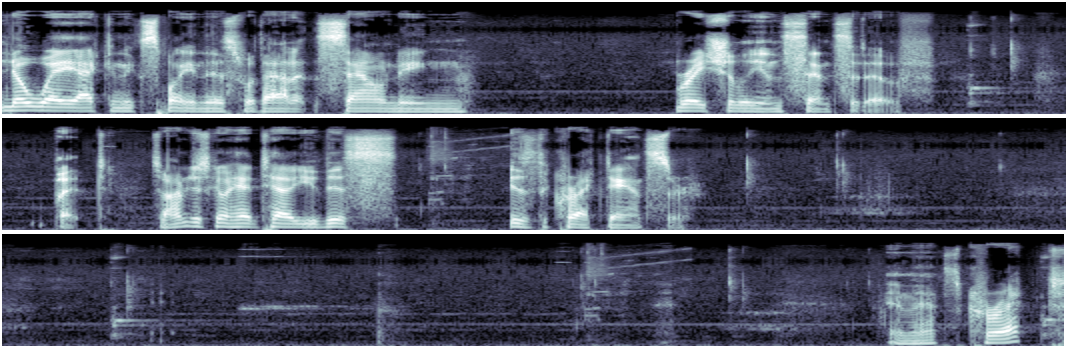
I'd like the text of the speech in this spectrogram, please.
no way I can explain this without it sounding racially insensitive. But, so I'm just going to tell you this is the correct answer. And that's correct.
